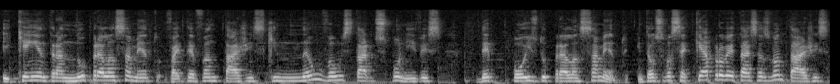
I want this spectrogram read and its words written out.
E quem entrar no pré-lançamento vai ter vantagens que não vão estar disponíveis depois do pré-lançamento. Então, se você quer aproveitar essas vantagens,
